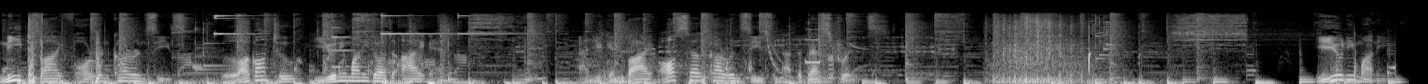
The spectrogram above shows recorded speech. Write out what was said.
Need to buy foreign currencies? Log on to unimoney.in and you can buy or sell currencies at the best rates. Unimoney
